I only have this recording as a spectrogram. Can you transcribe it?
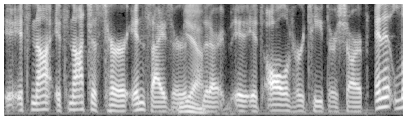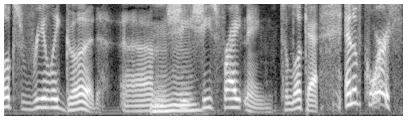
It's not. It's not just her incisors Yeah. that are. it- It's all of her teeth are sharp, and it looks really good. Um, She she's frightening to look at, and of course.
